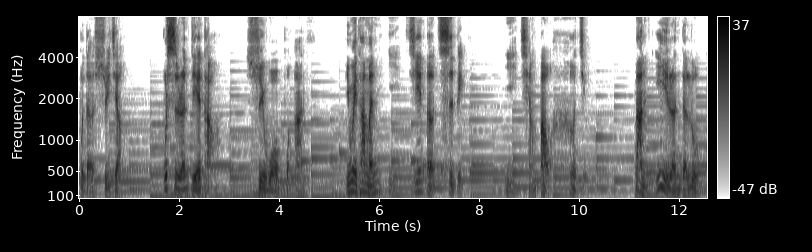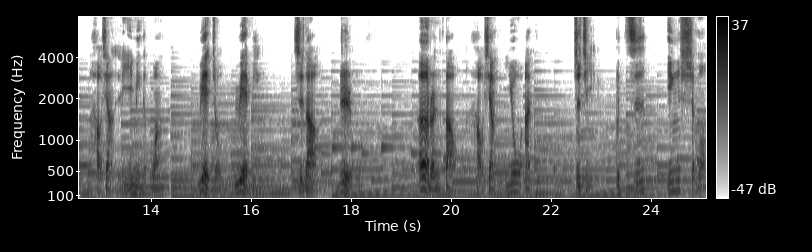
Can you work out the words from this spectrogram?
不得睡觉，不使人跌倒，睡卧不安。因为他们以奸恶刺饼，以强暴喝酒，但一人的路好像黎明的光，越走越明，直到日午；二人的道好像幽暗，自己不知因什么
